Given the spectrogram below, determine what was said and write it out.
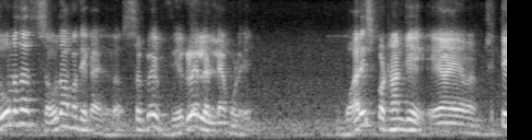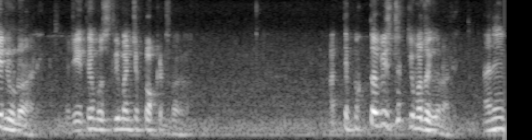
दोन हजार चौदामध्ये काय झालं? सगळे वेगळे लढल्यामुळे वारिस पठाण जे ए आय एम एमचे ते निवडून आले. म्हणजे इथे मुस्लिमांचे पॉकेट्स बघा. आणि ते फक्त वीस टक्के मतं घेऊन आले. आणि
